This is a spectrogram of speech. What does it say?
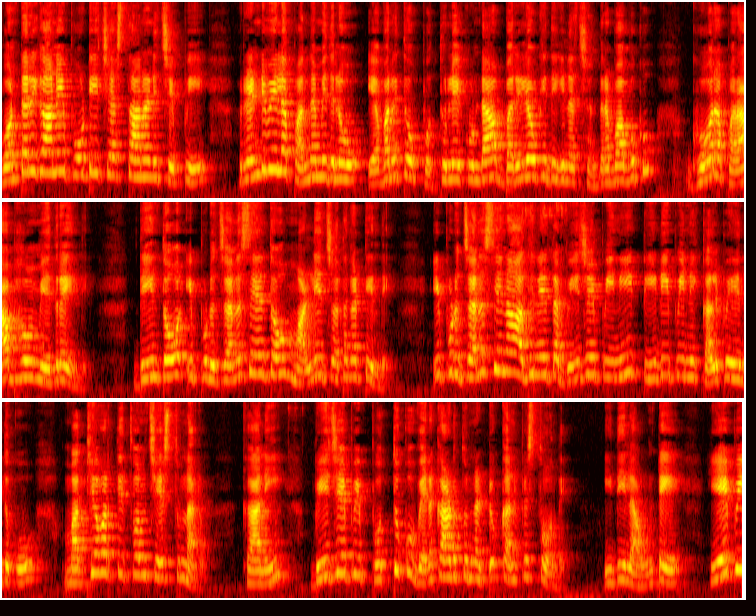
ఒంటరిగానే పోటీ చేస్తానని చెప్పి రెండు వేల పంతొమ్మిదిలో ఎవరితో పొత్తు లేకుండా బరిలోకి దిగిన చంద్రబాబుకు ఘోర పరాభవం ఎదురైంది. దీంతో ఇప్పుడు జనసేనతో మళ్ళీ జతగట్టింది ఇప్పుడు జనసేన అధినేత బీజేపీని టీడీపీని కలిపేందుకు మధ్యవర్తిత్వం చేస్తున్నారు. కానీ బీజేపీ పొత్తుకు వెనకాడుతున్నట్టు కనిపిస్తోంది. ఇదిలా ఉంటే ఏపీ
